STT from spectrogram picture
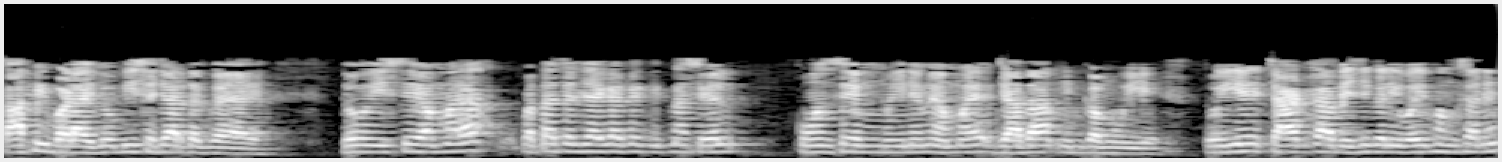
काफ़ी बड़ा है, जो बीस हज़ार तक गया है। तो इससे हमारा पता चल जाएगा कि कितना सेल कौन से महीने में हमारे ज़्यादा इनकम हुई है। तो ये चार्ट का बेसिकली वही फ़ंक्शन है।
